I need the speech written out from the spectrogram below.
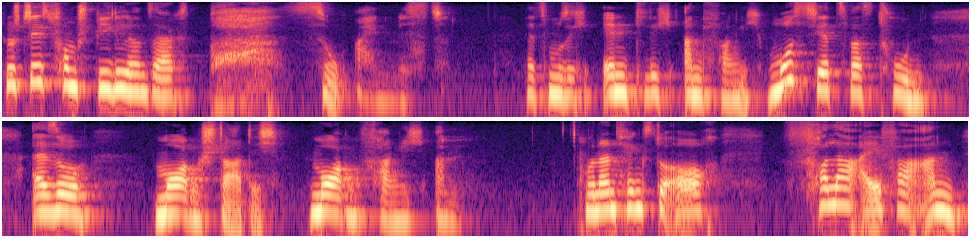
Du stehst vorm Spiegel und sagst, boah, so ein Mist jetzt muss ich endlich anfangen. Ich muss jetzt was tun. Also morgen starte ich, morgen fange ich an. Und dann fängst du auch voller Eifer an.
